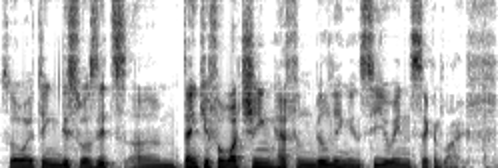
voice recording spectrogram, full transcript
So I think this was it. Um, thank you for watching, have fun building, and see you in Second Life.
